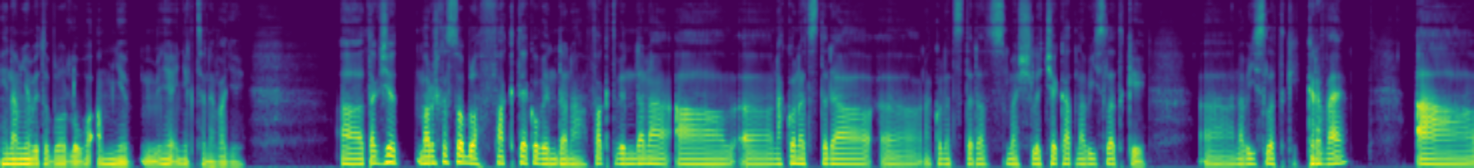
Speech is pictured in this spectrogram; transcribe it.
I na mě by to bylo dlouho a mě, mě někce nevadí. A, takže Maruška z toho byla fakt jako vyndaná, fakt vyndaná a, a nakonec, teda, a, nakonec teda jsme šli čekat na výsledky, a, na výsledky krve a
